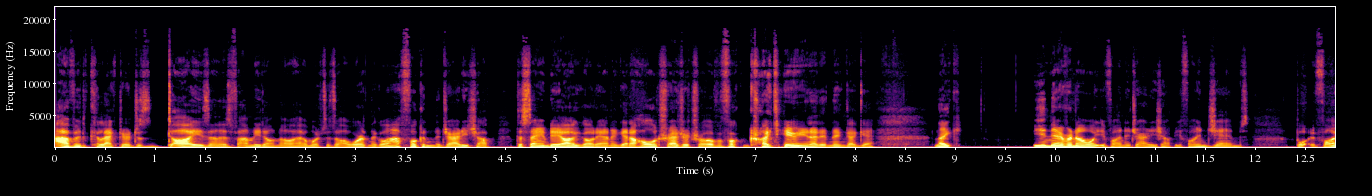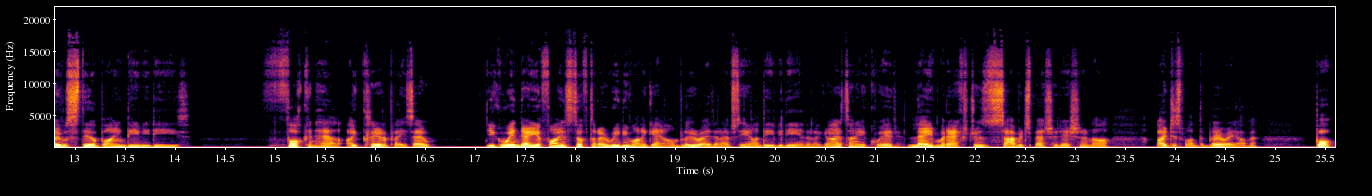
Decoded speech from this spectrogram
avid collector just dies and his family don't know how much it's all worth. And they go, ah, fucking the charity shop. The same day I go down and get a whole treasure trove of fucking Criterion I didn't think I'd get. Like, you never know what you find in a charity shop. You find gems. But if I was still buying DVDs, fucking hell, I'd clear the place out. You go in there, you find stuff that I really want to get on Blu-ray that I've seen on DVD, and they're like, "Oh, it's only a quid, laden with extras, Savage Special Edition, and all." I just want the Blu-ray of it. But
